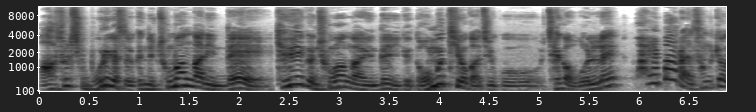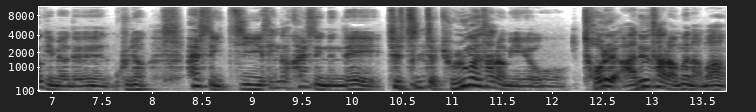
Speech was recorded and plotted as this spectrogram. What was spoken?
아, 솔직히 모르겠어요. 근데 조만간인데, 계획은 조만간인데, 이게 너무 튀어가지고, 제가 원래 활발한 성격이면은, 그냥 할 수 있지 생각할 수 있는데, 제 진짜 조용한 사람이에요. 저를 아는 사람은 아마,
